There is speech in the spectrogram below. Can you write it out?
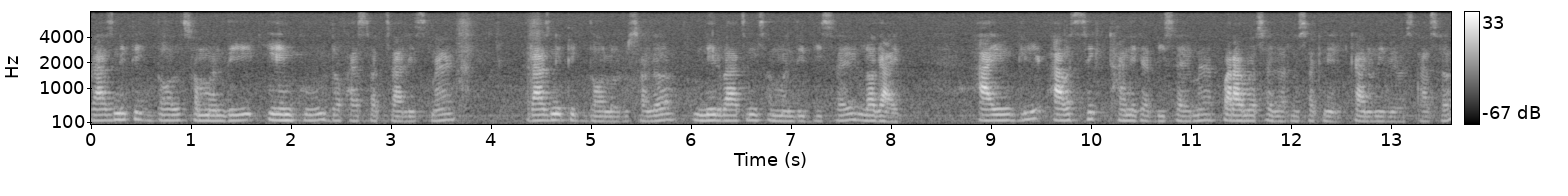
राजनीतिक दल सम्बन्धी ऐनको दफा सत्तालिसमा राजनीतिक दलहरूसँग निर्वाचन सम्बन्धी विषय लगायत आयोगले आवश्यक ठानेका विषयमा परामर्श गर्न सक्ने कानुनी व्यवस्था छ।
